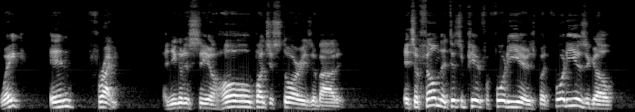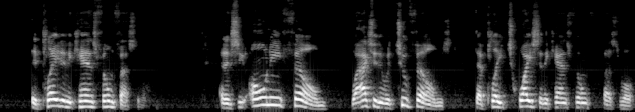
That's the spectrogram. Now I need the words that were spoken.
Wake in Fright. And you're going to see a whole bunch of stories about it. It's a film that disappeared for 40 years, but 40 years ago, it played in the Cannes Film Festival. And it's the only film, well, actually, there were two films that played twice in the Cannes Film Festival.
